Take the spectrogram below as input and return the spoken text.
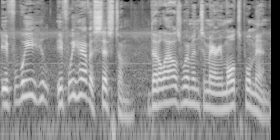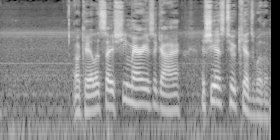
if we if we have a system that allows women to marry multiple men, okay, let's say she marries a guy and she has two kids with him.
